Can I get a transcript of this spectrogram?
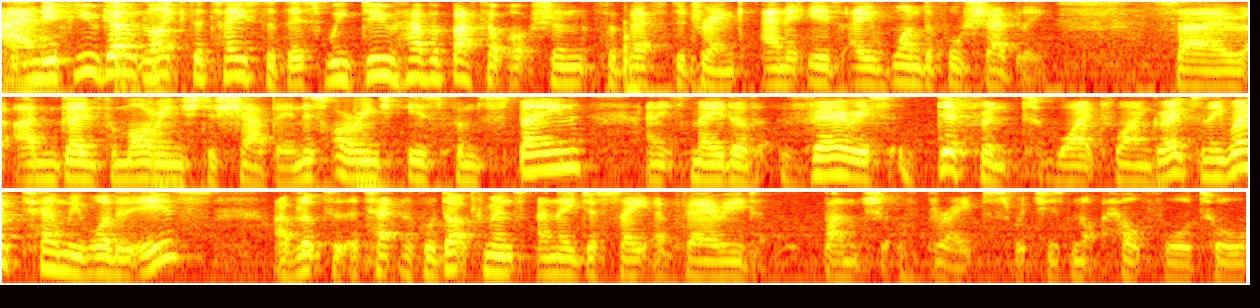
And if you don't like the taste of this, we do have a backup option for Beth to drink, and it is a wonderful Chablis. So I'm going from orange to Chablis. And this orange is from Spain, and it's made of various different white wine grapes. And they won't tell me what it is. I've looked at the technical documents, and they just say a varied bunch of grapes, which is not helpful at all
